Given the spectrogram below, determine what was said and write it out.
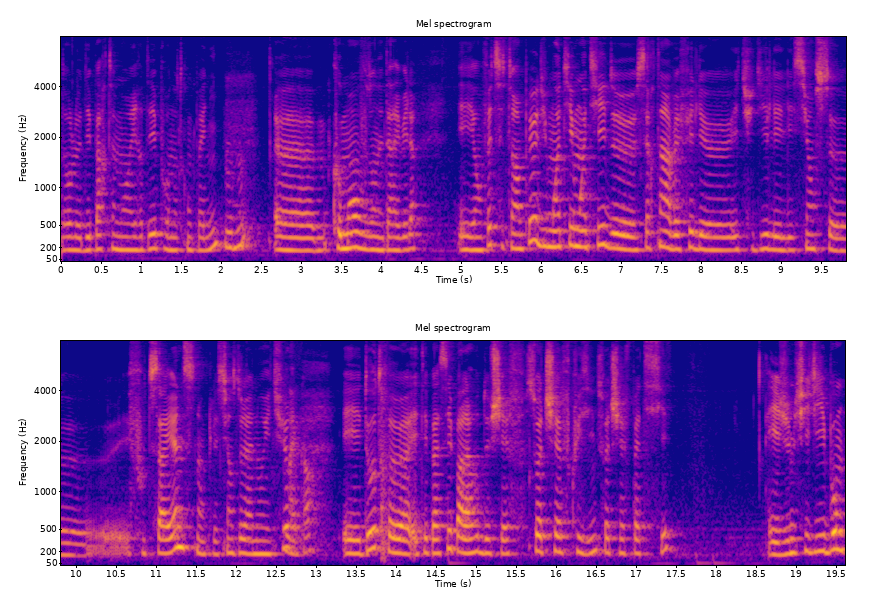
dans le département RD pour notre compagnie Mhm. Euh, comment vous en êtes arrivé là? Et en fait, c'était un peu du moitié-moitié de. Certains avaient fait le- étudier les, les sciences euh, food science, donc les sciences de la nourriture, D'accord. et d'autres euh, étaient passés par la route de chef, soit de chef cuisine, soit de chef pâtissier. Et je me suis dit, bon,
